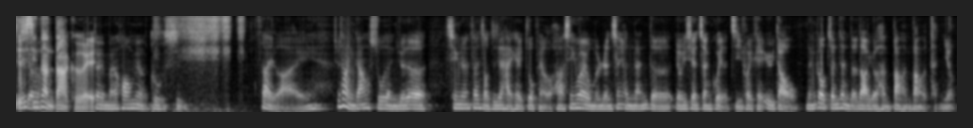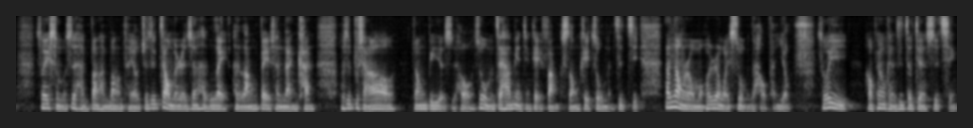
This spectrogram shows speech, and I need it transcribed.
也是心脏很大颗哎，对，蛮荒谬的故事。再来，就像你刚刚说的，你觉得情人分手之间还可以做朋友的话，是因为我们人生很难得有一些珍贵的机会，可以遇到能够真正得到一个很棒很棒的朋友。所以，什么是很棒很棒的朋友？就是在我们人生很累、很狼狈、很难堪，或是不想要。装逼的时候，就我们在他面前可以放松，可以做我们自己。那那种人，我们会认为是我们的好朋友。所以，好朋友可能是这件事情。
